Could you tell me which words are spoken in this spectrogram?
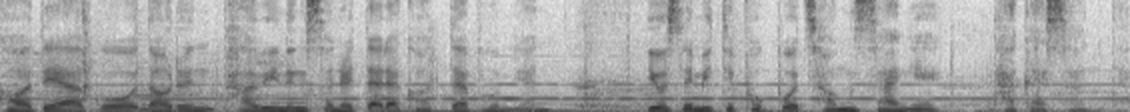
거대하고 너른 바위 능선을 따라 걷다 보면 요세미티 폭포 정상에 다가선다.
